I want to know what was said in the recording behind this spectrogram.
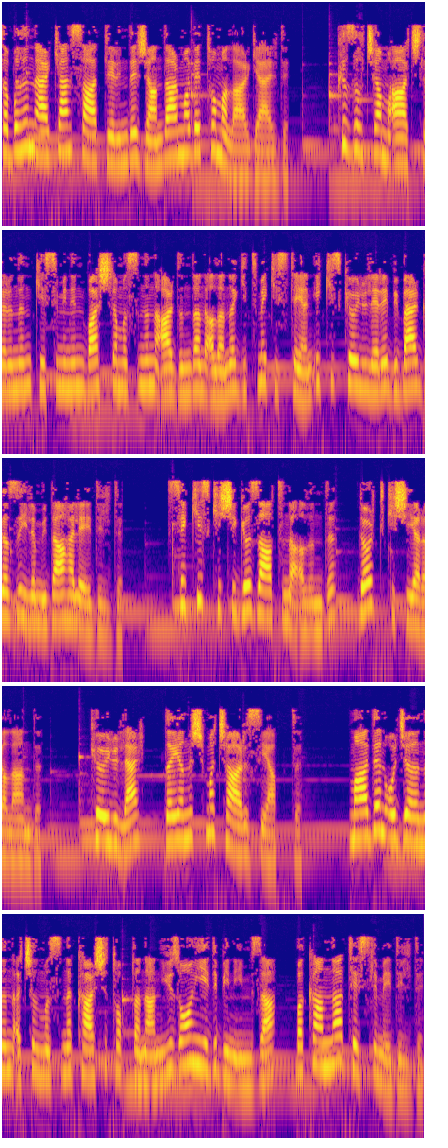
sabahın erken saatlerinde jandarma ve tomalar geldi. Kızılçam ağaçlarının kesiminin başlamasının ardından alana gitmek isteyen İkizköylülere biber gazıyla müdahale edildi. 8 kişi gözaltına alındı, 4 kişi yaralandı. Köylüler, dayanışma çağrısı yaptı. Maden ocağının açılmasına karşı toplanan 117 bin imza, bakanlığa teslim edildi.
